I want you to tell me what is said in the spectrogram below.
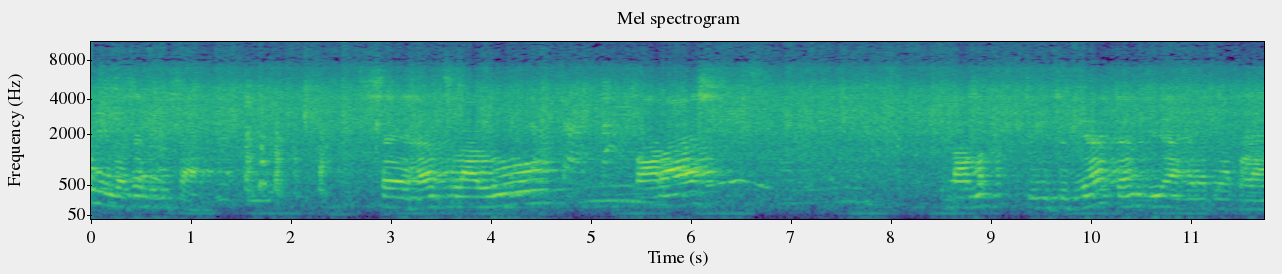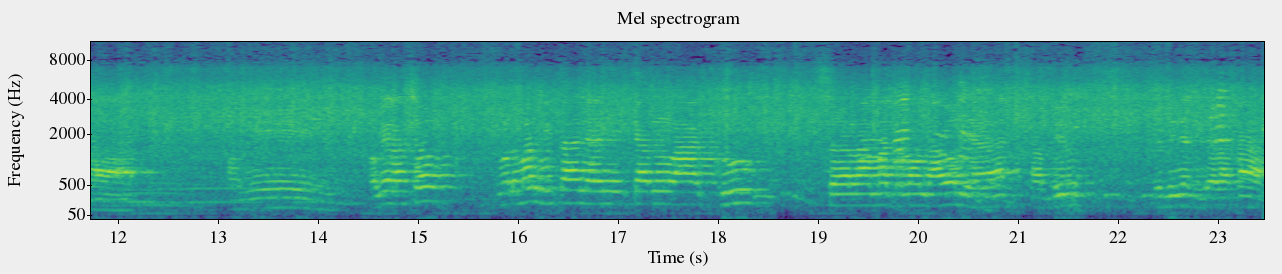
ini bahasa Indonesia. Sehat selalu, paras, selamat di dunia dan di akhiratnya kelak. Amin. Oke langsung teman-teman kita nyanyikan lagu Selamat ulang tahun ya sambil lilinnya dinyalakan.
